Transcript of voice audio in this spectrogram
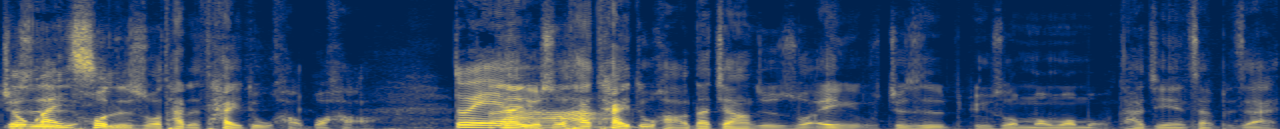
就是有关系或？者是说他的态度好不好？对啊，那有时候他态度好，那加上就是说，哎、就是比如说某某某他今天在不在，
